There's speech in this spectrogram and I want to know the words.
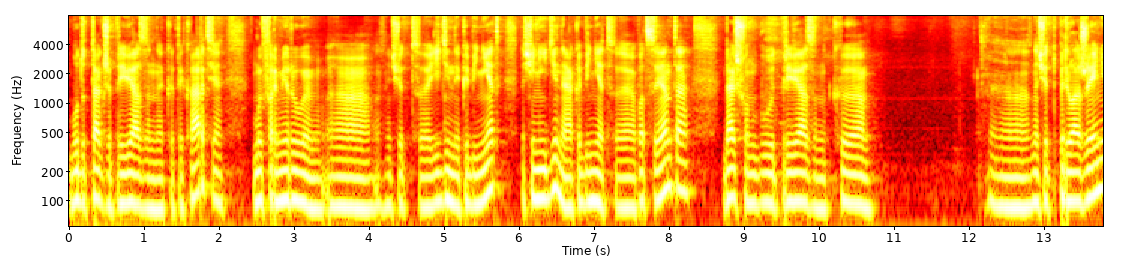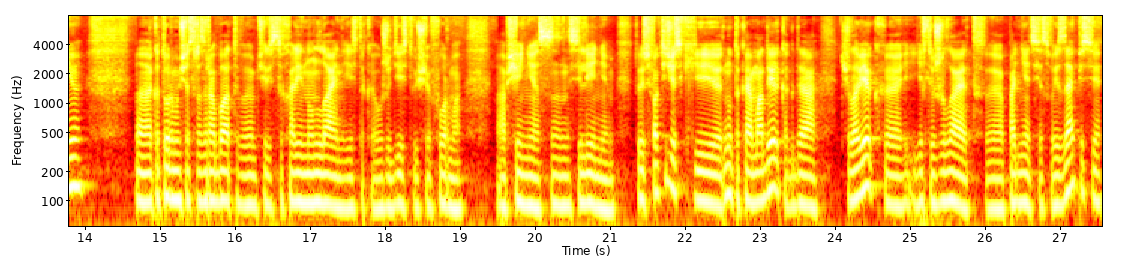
будут также привязаны к этой карте. Мы формируем э, значит, единый кабинет, точнее не единый, а кабинет э, пациента. Дальше он будет привязан к э, значит, приложению, которое мы сейчас разрабатываем через Сахалин онлайн. Есть такая уже действующая форма общения с населением. То есть фактически ну, такая модель, когда человек, э, если желает э, поднять все свои записи,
